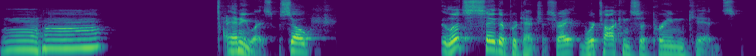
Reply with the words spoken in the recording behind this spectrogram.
hmm Anyways, so let's say they're pretentious, right? We're talking Supreme kids.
